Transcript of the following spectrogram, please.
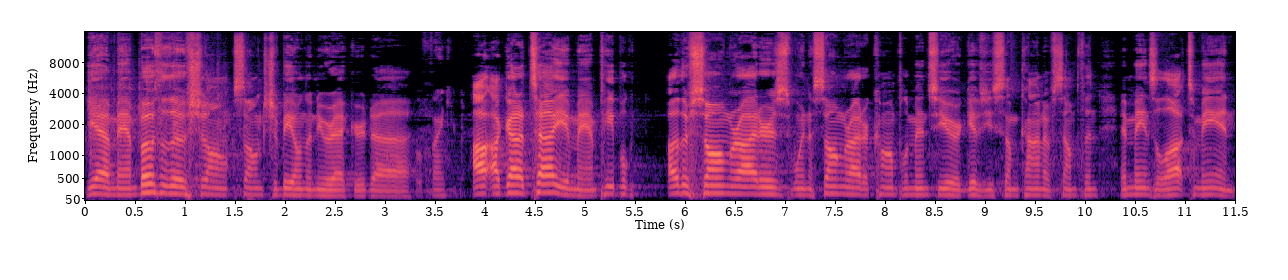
Yeah, man, both of those song- songs should be on the new record. Uh, Well, thank you. I, I gotta tell you, man, people, other songwriters, when a songwriter compliments you or gives you some kind of something, it means a lot to me. And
